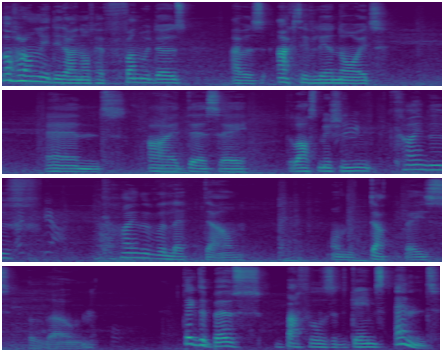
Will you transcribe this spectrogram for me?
Not only did I not have fun with those, I was actively annoyed. And I dare say, the last mission kind of, kind of a letdown on that base alone. Take the boss battles at game's end.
